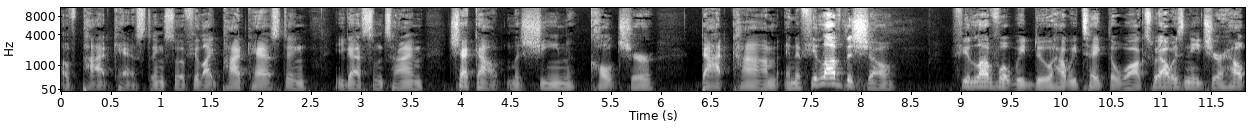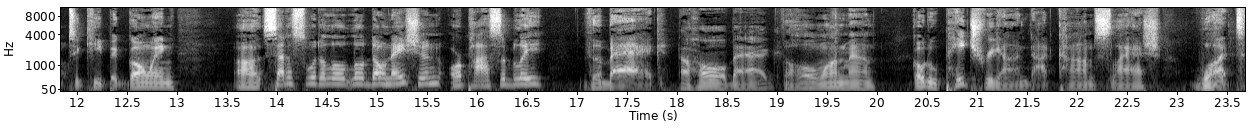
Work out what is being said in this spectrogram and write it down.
of podcasting. So if you like podcasting, you got some time, check out machineculture.com. And if you love the show, if you love what we do, how we take the walks, we always need your help to keep it going. Uh, set us with a little, little donation or possibly the bag. The whole bag. The whole one, man. Go to patreon.com slash what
